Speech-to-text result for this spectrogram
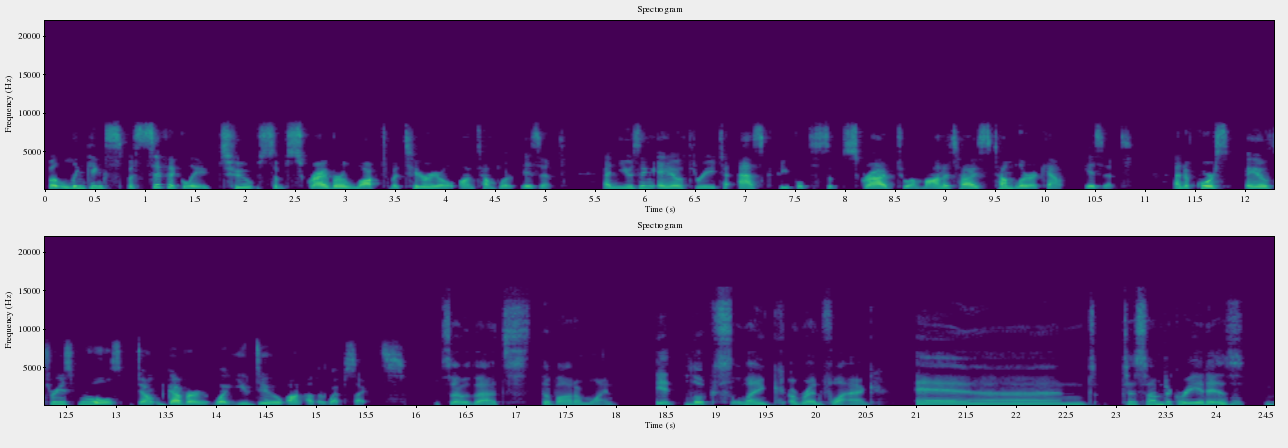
But linking specifically to subscriber locked material on Tumblr isn't, and using AO3 to ask people to subscribe to a monetized Tumblr account isn't. And of course, AO3's rules don't govern what you do on other websites. So that's the bottom line. It looks like a red flag, and to some degree it is, mm-hmm.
